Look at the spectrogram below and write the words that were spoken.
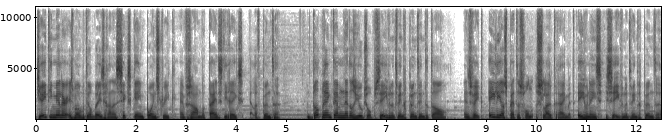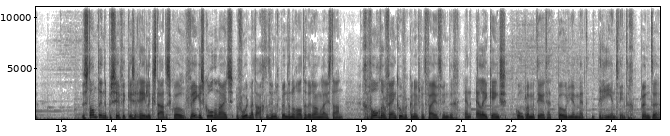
JT Miller is momenteel bezig aan een 6-game point streak en verzamelde tijdens die reeks 11 punten. Dat brengt hem net als Hughes op 27 punten in totaal en zweet Elias Pettersson sluit de rij met eveneens 27 punten. De stand in de Pacific is redelijk status quo. Vegas Golden Knights voert met 28 punten nog altijd de ranglijst aan. Gevolgd door Vancouver Canucks met 25 en LA Kings complementeert het podium met 23 punten.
